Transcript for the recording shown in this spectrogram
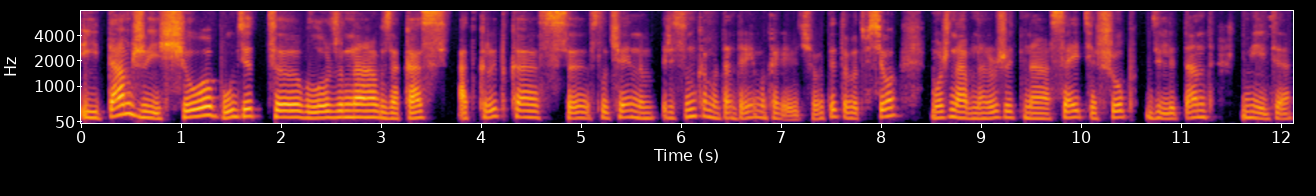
И там же еще будет э, вложена в заказ открытка с случайным рисунком от Андрея Макаревича. Вот это вот все можно обнаружить на сайте shop Дилетант Медиа.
